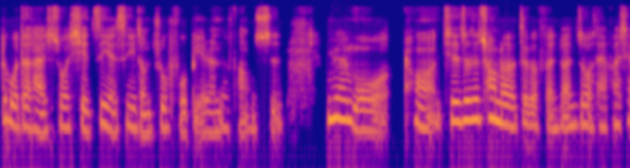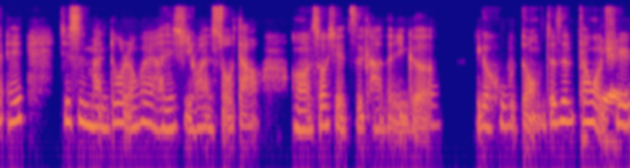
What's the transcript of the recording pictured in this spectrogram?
对我的来说，写字也是一种祝福别人的方式。因为我，嗯，其实就是创了这个粉砖之后，才发现，哎，其实蛮多人会很喜欢收到，嗯，手写字卡的一个一个互动，就是当我去。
